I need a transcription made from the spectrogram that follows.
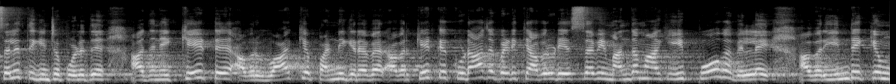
செலுத்துகின்ற பொழுது அதனை கேட்டு அவர் வாக்கிய பண்ணுகிறவர். அவர் கேட்கக்கூடாதபடிக்கு அவருடைய செவி மந்தமாகி போகவில்லை. அவர் இன்றைக்கும்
